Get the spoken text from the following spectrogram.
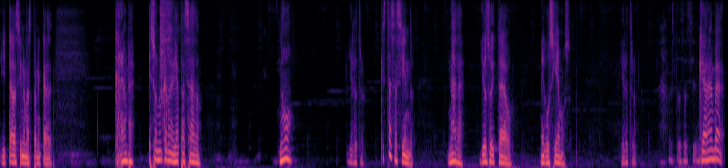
Y Tao así nomás pone cara de... Caramba, eso nunca me había pasado. No. Y el otro, ¿qué estás haciendo? Nada, yo soy Tao. Negociemos. Y el otro, ¿Qué estás haciendo? caramba,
